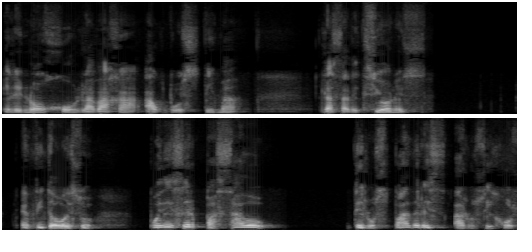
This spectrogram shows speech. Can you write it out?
el enojo, la baja autoestima, las adicciones, en fin, todo eso puede ser pasado de los padres a los hijos.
